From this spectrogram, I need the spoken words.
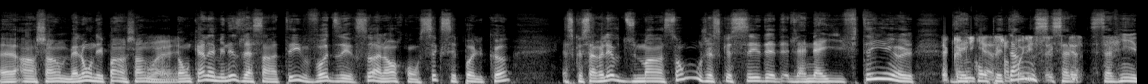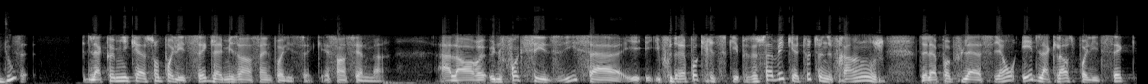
euh, en chambre. Mais là, on n'est pas en chambre. Donc, quand la ministre de la Santé va dire ça, alors qu'on sait que c'est pas le cas, est-ce que ça relève du mensonge? Est-ce que c'est de, la naïveté, euh, de l'incompétence? Ça, ça vient d'où? De la communication politique, de la mise en scène politique, essentiellement. Alors, une fois que c'est dit, ça, il faudrait pas critiquer. Parce que vous savez qu'il y a toute une frange de la population et de la classe politique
